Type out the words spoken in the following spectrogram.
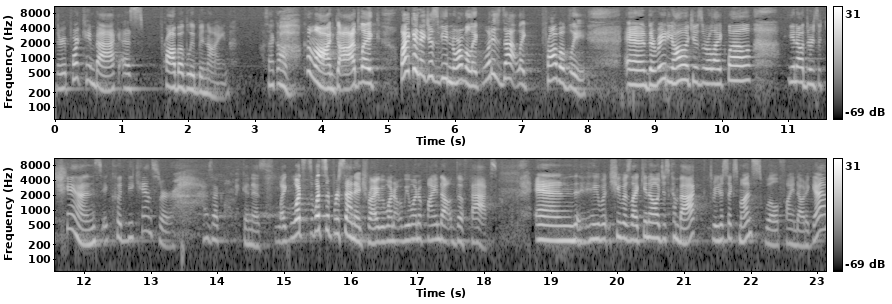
The report came back as probably benign. I was like, oh, come on, God. Like, why can't it just be normal? Like, what is that? Like, probably. And the radiologists were like, well, you know, there's a chance it could be cancer. I was like, oh my goodness. Like, what's, what's the percentage, right? We want to we wanna find out the facts. And he, she was like, you know, just come back three to six months. We'll find out again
